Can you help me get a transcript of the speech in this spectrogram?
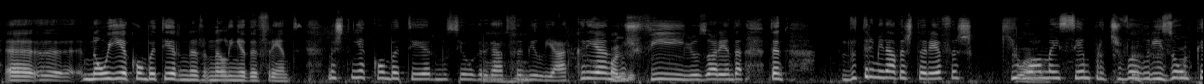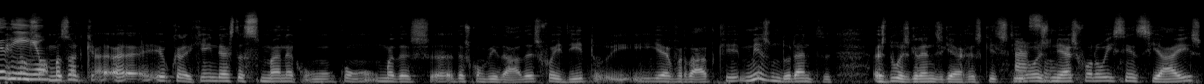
Uh, não ia combater na, na, linha da frente, mas tinha que combater no seu agregado uhum. familiar, criando Olha... os filhos, orientando. Portanto, determinadas tarefas que claro. o homem sempre desvalorizou um bocadinho. Só, mas olha, ah, eu creio que ainda esta semana, com, com uma das, das convidadas, foi dito, e, e, é verdade, que mesmo durante as duas grandes guerras que existiram, ah, as mulheres foram essenciais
